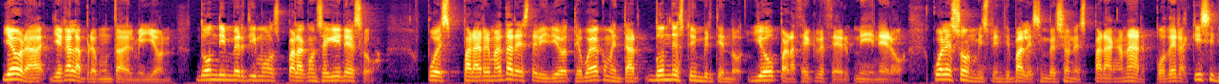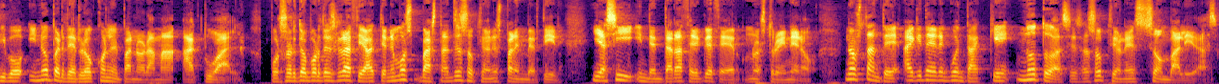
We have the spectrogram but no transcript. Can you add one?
Y ahora llega la pregunta del millón. ¿Dónde invertimos para conseguir eso? Pues para rematar este vídeo te voy a comentar dónde estoy invirtiendo yo para hacer crecer mi dinero, cuáles son mis principales inversiones para ganar poder adquisitivo y no perderlo con el panorama actual. Por suerte o por desgracia tenemos bastantes opciones para invertir y así intentar hacer crecer nuestro dinero. No obstante, hay que tener en cuenta que no todas esas opciones son válidas.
